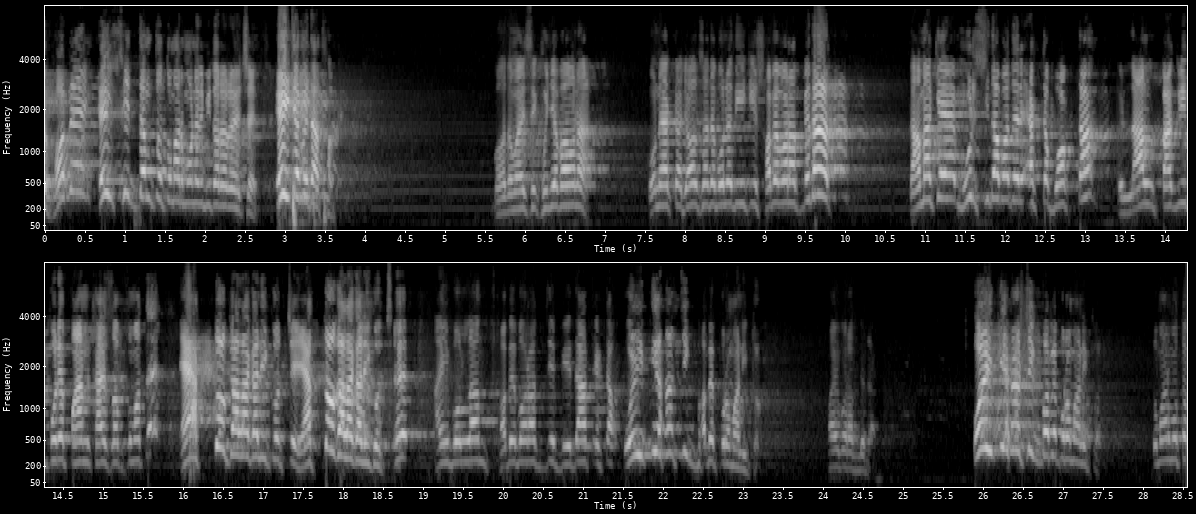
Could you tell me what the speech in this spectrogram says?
হবে? এই সিদ্ধান্ত তোমার মনের ভিতরে রয়েছে। এইটা বেদাত হবে। বদমাইশি খুঁজে পাও না। কোন একটা জলসাতে বলে দিয়েছি, সবে বরাত বেদাত। আমাকে মুর্শিদাবাদের একটা বক্তা লাল পাগড়ি পরে পান খায় সব সময়তে এত গালাগালি করছে, এত গালাগালি করছে। আমি বললাম, সবে বরাত যে বেদাত একটা ঐতিহাসিক ভাবে প্রমাণিত ঐতিহাসিক ভাবে প্রমাণিত। তোমার মতো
